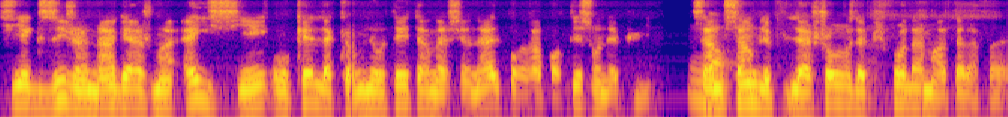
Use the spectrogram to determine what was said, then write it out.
qui exige un engagement haïtien auquel la communauté internationale pourra apporter son appui. Ça me semble la chose la plus fondamentale à faire.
